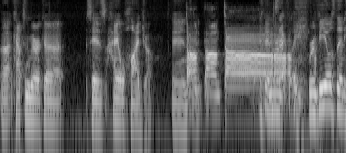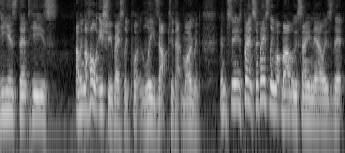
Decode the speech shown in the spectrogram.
uh, Captain America says "Hail Hydra," and Dun, dun, dun. Exactly. reveals that he is that he's. I mean, the whole issue basically po- leads up to that moment, and so, so basically, what Marvel is saying now is that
